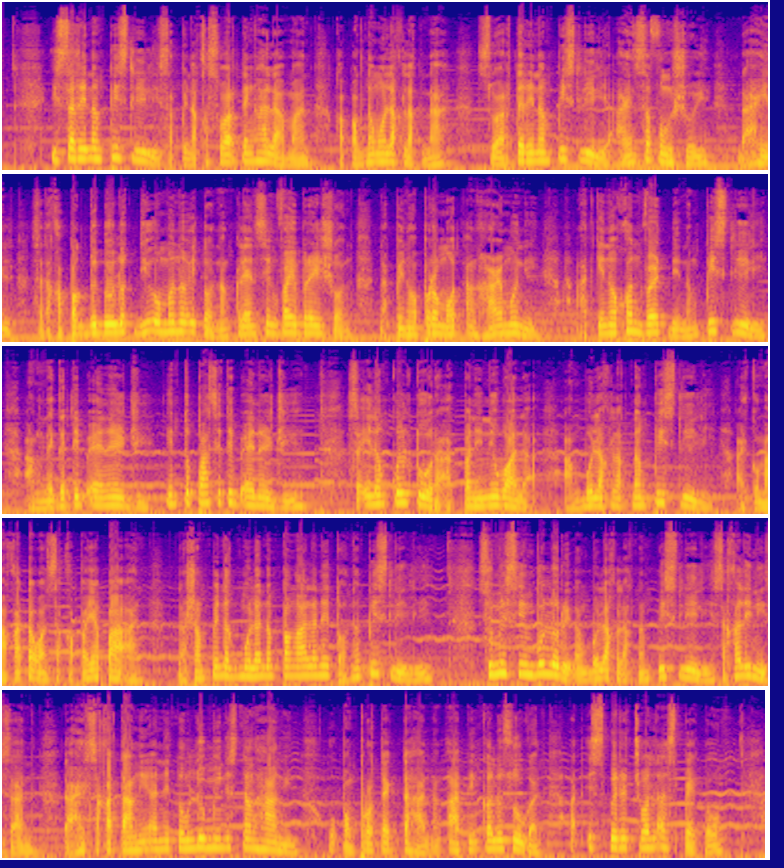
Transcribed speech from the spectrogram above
Isa rin ang peace lily sa pinakaswerteng halaman kapag namulaklak na. Swerte rin ang peace lily ayon sa feng shui dahil sa nakapagdudulot di umano ito ng cleansing vibration na pinopromote ang harmony at kino-convert din ng peace lily ang negative energy into positive energy. Sa ilang kultura at paniniwala, ang bulaklak ng peace lily ay kumakatawan sa kapayapaan na siyang pinagmula ng pangalan nito na peace lily. Sumisimbolo rin ang bulaklak ng peace lily sa kalinisan dahil sa katangian nitong luminis ng hangin upang protektahan ang ating kalusugan at spiritual aspeto.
